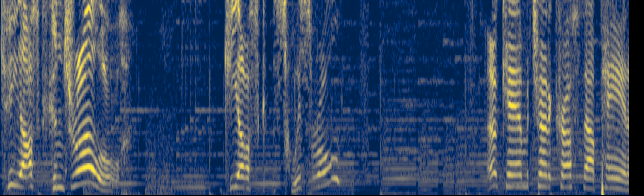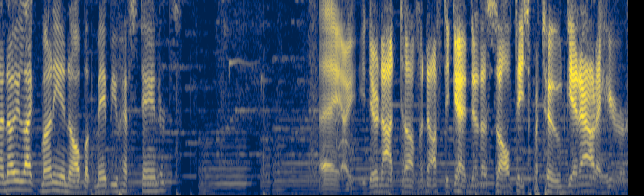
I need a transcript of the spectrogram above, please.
Kiosk control. Kiosk Swiss roll. Okay, I'm gonna try to cross without paying. I know you like money and all, but maybe you have standards. Hey, you're not tough enough to get into the salty spittoon. Get out of here.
